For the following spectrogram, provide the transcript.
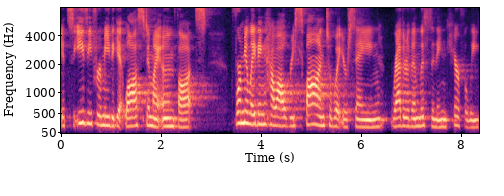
It's easy for me to get lost in my own thoughts, formulating how I'll respond to what you're saying rather than listening carefully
